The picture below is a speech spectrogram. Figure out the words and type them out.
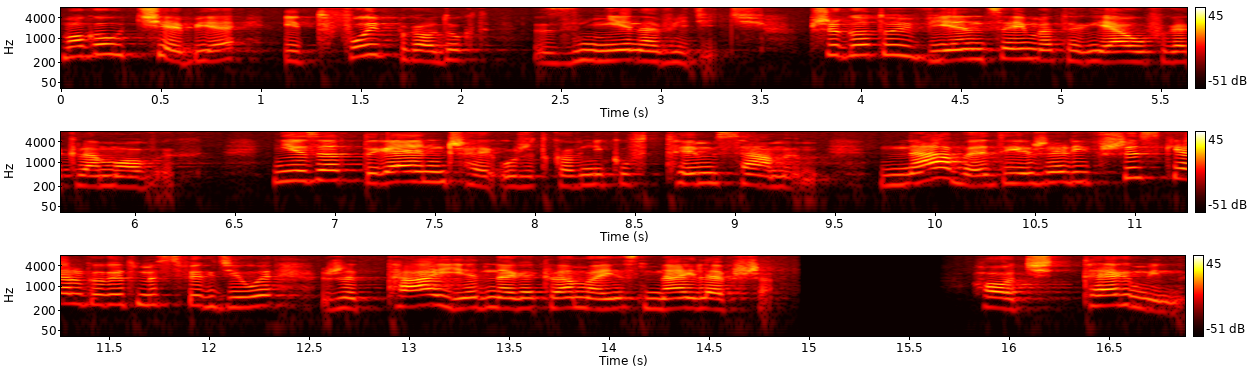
mogą Ciebie i Twój produkt znienawidzić. Przygotuj więcej materiałów reklamowych. Nie zadręczaj użytkowników tym samym, nawet jeżeli wszystkie algorytmy stwierdziły, że ta jedna reklama jest najlepsza. Choć termin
